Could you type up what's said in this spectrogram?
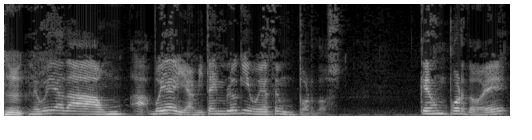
Hmm. le voy a dar un, a- voy a ir a mi time blocking y voy a hacer un por dos. ¿Qué es un por dos? Eh?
